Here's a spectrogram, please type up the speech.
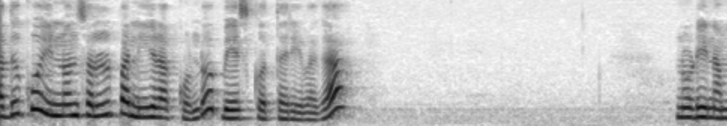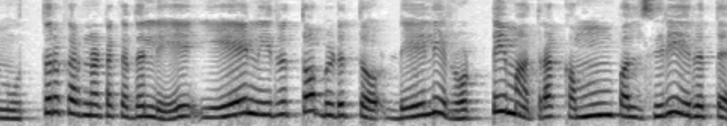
ಅದಕ್ಕೂ ಇನ್ನೊಂದು ಸ್ವಲ್ಪ ನೀರು ಹಾಕ್ಕೊಂಡು ಬೇಯಿಸ್ಕೊತಾರೆ ಇವಾಗ. ನೋಡಿ ನಮ್ಮ ಉತ್ತರ ಕರ್ನಾಟಕದಲ್ಲಿ ಏನಿರುತ್ತೋ ಬಿಡುತ್ತೋ ಡೈಲಿ ರೊಟ್ಟಿ ಮಾತ್ರ ಕಂಪಲ್ಸರಿ ಇರುತ್ತೆ.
